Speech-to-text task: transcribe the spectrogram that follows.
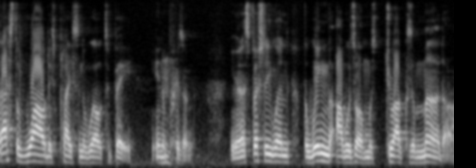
that's the wildest place in the world to be in a hmm. prison. You know, especially when the wing that I was on was drugs and murder.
